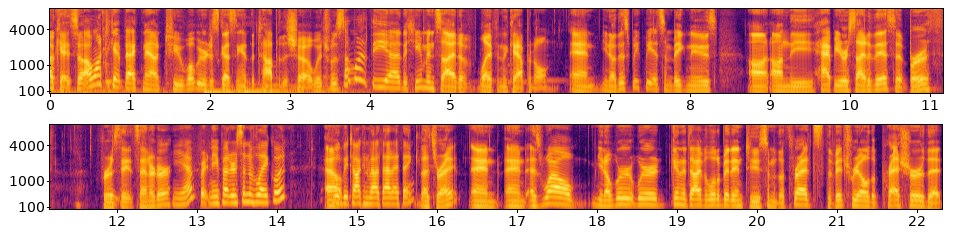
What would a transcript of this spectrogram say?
Okay, so I want to get back now to what we were discussing at the top of the show, which was somewhat the uh, the human side of life in the capital. And you know, this week we had some big news on on the happier side of this, a birth for a state senator. Yeah, Brittany Pettersen of Lakewood. We'll be talking about that, I think. That's right. And and as well, you know, we're we're going to dive a little bit into some of the threats, the vitriol, the pressure that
